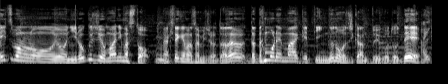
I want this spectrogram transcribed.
ーいつものように6時を回りますと、うん。秋田県正道のダダダダ漏れマーケティングのお時間ということで、はい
